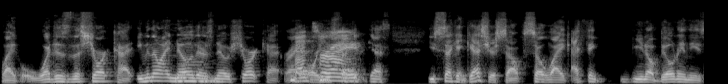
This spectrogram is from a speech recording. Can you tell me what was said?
like what is the shortcut even though i know mm. there's no shortcut right That's or you right. second guess you second guess yourself so like i think you know building these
